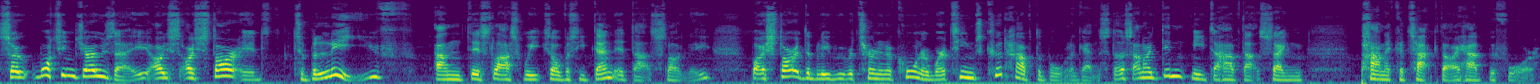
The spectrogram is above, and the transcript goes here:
So, watching Jose, I, I started to believe, and this last week's obviously dented that slightly, but I started to believe we were turning a corner where teams could have the ball against us, and I didn't need to have that same panic attack that I had before.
